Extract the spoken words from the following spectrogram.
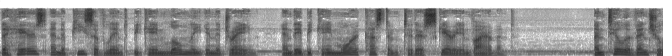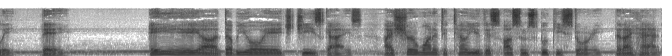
The hairs and the piece of lint became lonely in the drain, and they became more accustomed to their scary environment. Until eventually, they. AAAWOAHG's guys, I sure wanted to tell you this awesome spooky story that I had,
